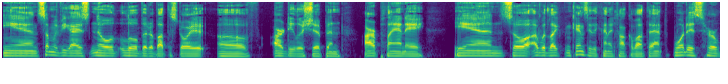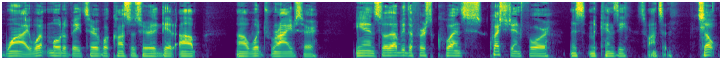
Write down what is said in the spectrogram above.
and some of you guys know a little bit about the story of our dealership and our plan A. And so, I would like Mackenzie to kind of talk about that. What is her why? What motivates her? What causes her to get up? Uh, what drives her? And so, that'll be the first quest- question for Miss Mackenzie Swanson. So,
